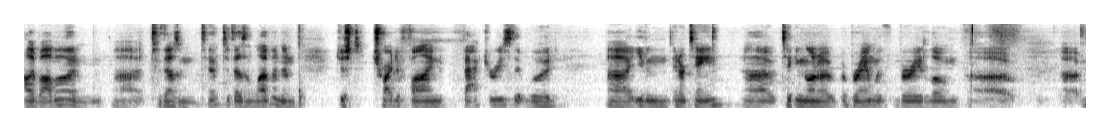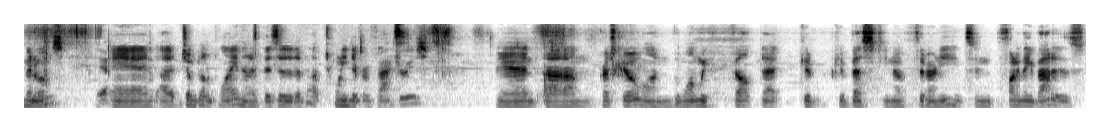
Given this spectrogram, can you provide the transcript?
Alibaba in uh, 2010, 2011, and just tried to find factories that would uh, even entertain uh, taking on a, a brand with very low uh, uh, minimums. Yeah. And I jumped on a plane and I visited about 20 different factories and um, press go on the one we felt that could, could best you know fit our needs. And the funny thing about it is,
